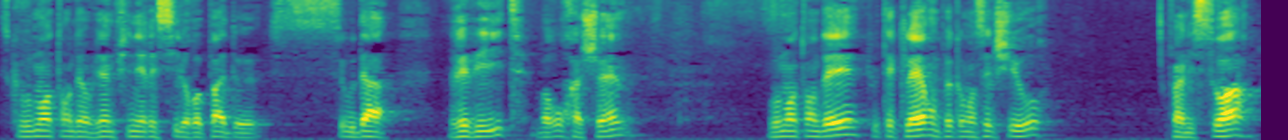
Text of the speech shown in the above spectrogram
Est-ce que vous m'entendez? On vient de finir ici le repas de Seuda Revi'it, Baruch Hashem. Vous m'entendez? Tout est clair? On peut commencer le chiour Enfin, l'histoire?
